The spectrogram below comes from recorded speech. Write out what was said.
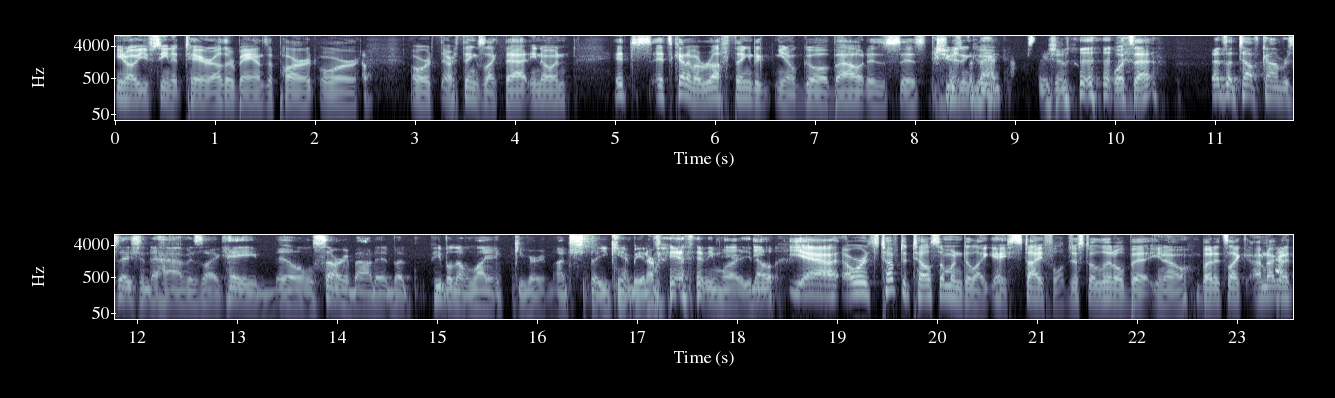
you know you've seen it tear other bands apart or or or things like that. You know, and it's it's kind of a rough thing to you know go about is is choosing who. What's that? that's a tough conversation to have is like hey bill sorry about it but people don't like you very much so you can't be in our band anymore you know? Yeah or it's tough to tell someone to like hey stifle just a little bit you know? But it's like i'm not gonna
